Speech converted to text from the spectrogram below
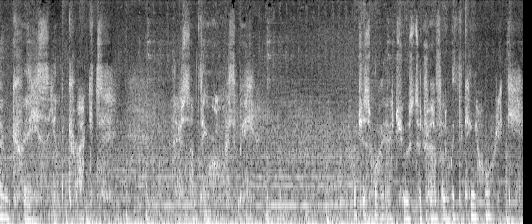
I'm crazy and cracked. There's something wrong with me. Which is why I choose to travel with King Horik.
